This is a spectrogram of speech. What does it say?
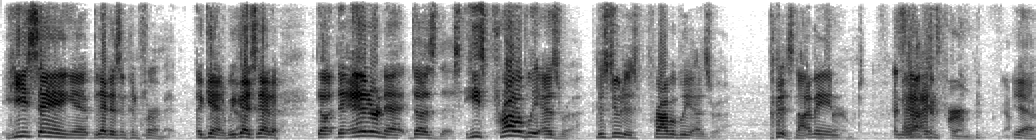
he's saying it, but that doesn't confirm it. Again, we guys got to. The, the internet does this. He's probably Ezra. This dude is probably Ezra, but it's not I mean, confirmed. it's I mean, not I- confirmed. Yeah. Yeah.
